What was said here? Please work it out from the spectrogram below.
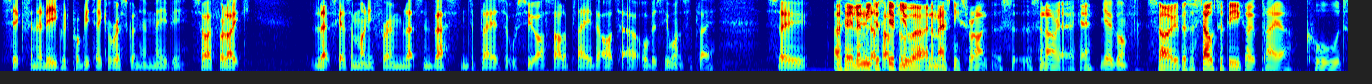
sixth in the league would probably take a risk on him, maybe. So I feel like let's get some money for him. Let's invest into players that will suit our style of play that Arteta obviously wants to play. So Okay, let me just give you a, an imaginary scenario, okay? yeah, go on. So there's a Celta Vigo player called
